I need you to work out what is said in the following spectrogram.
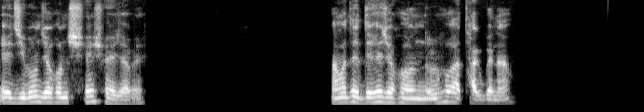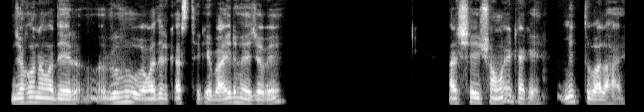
এই জীবন যখন শেষ হয়ে যাবে, আমাদের দেহে যখন রুহু আর থাকবে না, যখন আমাদের রুহু আমাদের কাছ থেকে বাইর হয়ে যাবে, আর সেই সময়টাকে মৃত্যু বলা হয়।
